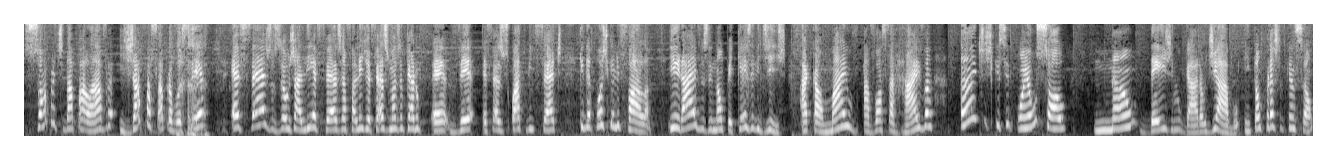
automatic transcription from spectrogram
só para te dar a palavra e já passar para você, Efésios, eu já li Efésios, já falei de Efésios, mas eu quero é, ver Efésios 4, 27, que depois que ele fala, irai-vos e não pequeis, ele diz, acalmai a vossa raiva antes que se ponha o sol. Não deis lugar ao diabo. Então presta atenção.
